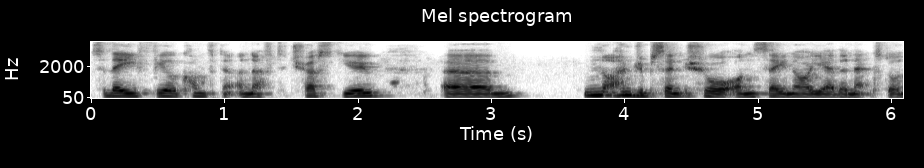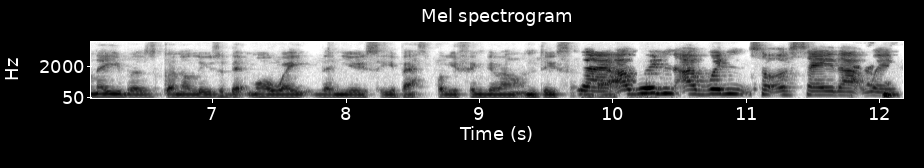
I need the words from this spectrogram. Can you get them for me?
so they feel confident enough to trust you. Um, not 100% sure on saying, oh, yeah, the next door neighbor's going to lose a bit more weight than you. So you best pull your finger out and do something. No, I wouldn't, I wouldn't sort of say that with,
